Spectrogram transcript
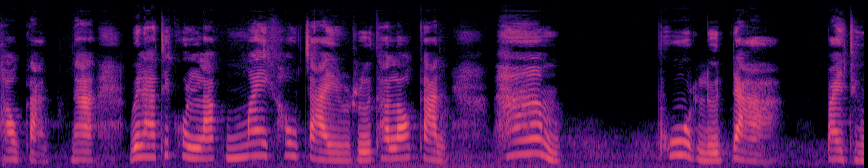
เท่าๆกันนะเวลาที่คนรักไม่เข้าใจหรือทะเลาะกัน ห้าม พูดหรือด่า ไปถึง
